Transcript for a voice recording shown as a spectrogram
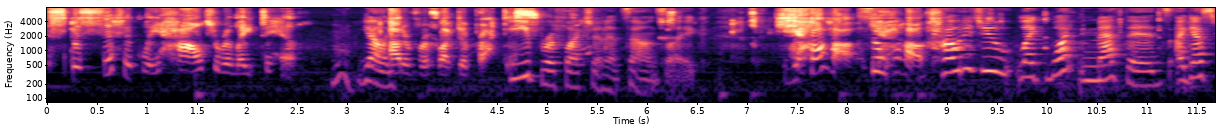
specifically how to relate to him Hmm. yeah, like out of reflective practice. deep reflection it sounds like. Yeah. So yeah. how did you like what methods, I guess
